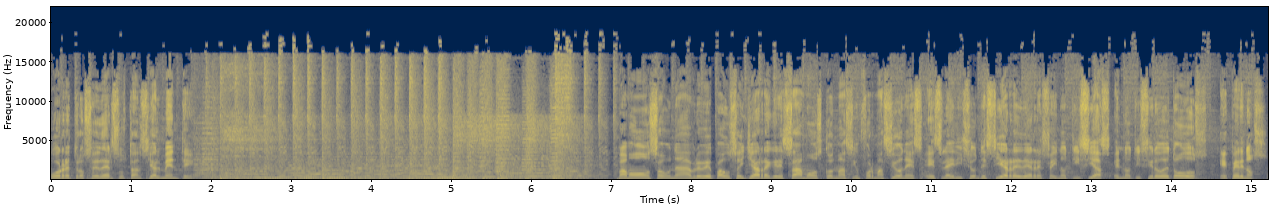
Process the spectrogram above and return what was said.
o retroceder sustancialmente. Vamos a una breve pausa y ya regresamos con más informaciones. Es la edición de cierre de RCI Noticias, el noticiero de todos. Espérenos.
